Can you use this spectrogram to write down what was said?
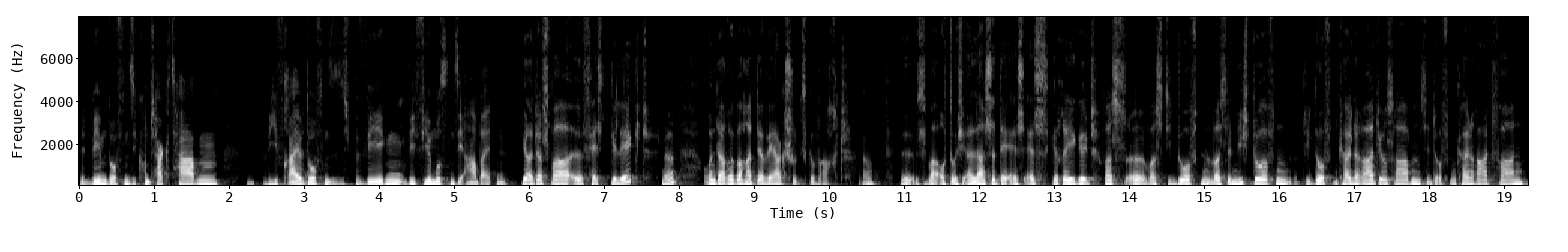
mit wem durften Sie Kontakt haben, wie frei durften sie sich bewegen? Wie viel mussten sie arbeiten? Ja, das war äh, festgelegt. Ne? Und darüber hat der Werkschutz gewacht. Ne? Äh, es war auch durch Erlasse der SS geregelt, was, äh, was die durften, was sie nicht durften. Sie durften keine Radios haben, sie durften kein Rad fahren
